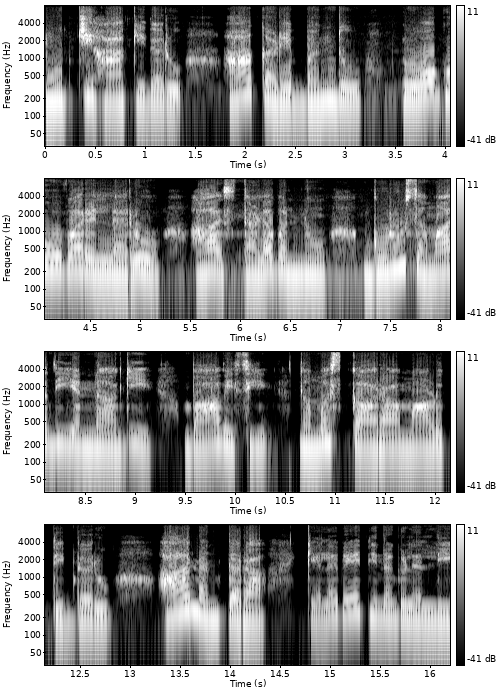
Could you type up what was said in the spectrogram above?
ಮುಚ್ಚಿ ಹಾಕಿದರು. ಆ ಕಡೆ ಬಂದು ಹೋಗುವವರೆಲ್ಲರೂ ಆ ಸ್ಥಳವನ್ನು ಗುರು ಸಮಾಧಿಯನ್ನಾಗಿ ಭಾವಿಸಿ ನಮಸ್ಕಾರ ಮಾಡುತ್ತಿದ್ದರು. ಆ ನಂತರ ಕೆಲವೇ ದಿನಗಳಲ್ಲಿ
